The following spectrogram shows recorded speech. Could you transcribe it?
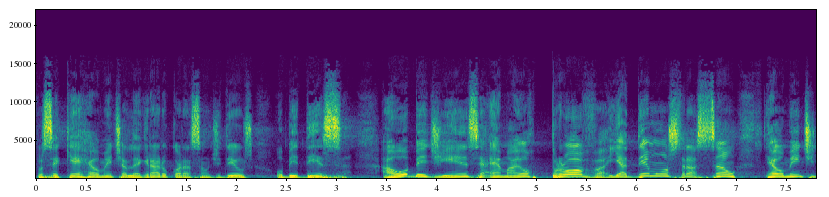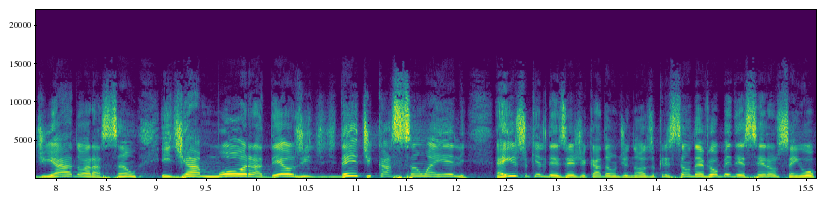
Você quer realmente alegrar o coração de Deus? Obedeça. A obediência é a maior prova e a demonstração realmente de adoração e de amor a Deus e de dedicação a Ele. É isso que Ele deseja de cada um de nós. O cristão deve obedecer ao Senhor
